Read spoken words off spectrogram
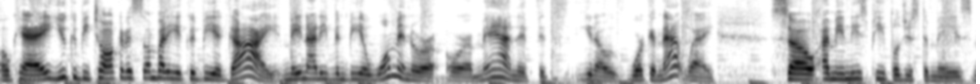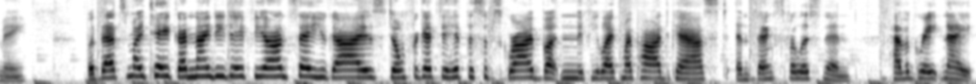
Okay, you could be talking to somebody, it could be a guy, it may not even be a woman or, or a man if it's, you know, working that way. So, I mean, these people just amaze me. But that's my take on 90 Day Fiance, you guys. Don't forget to hit the subscribe button if you like my podcast. And thanks for listening. Have a great night.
